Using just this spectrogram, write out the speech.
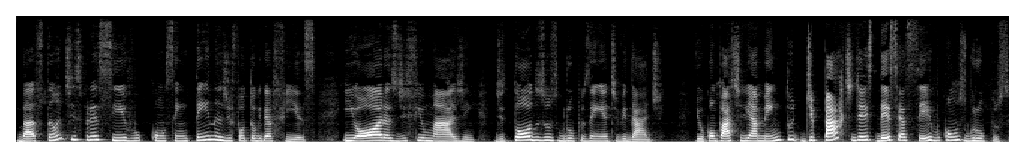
bastante expressivo, com centenas de fotografias e horas de filmagem de todos os grupos em atividade, e o compartilhamento de parte desse acervo com os grupos,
